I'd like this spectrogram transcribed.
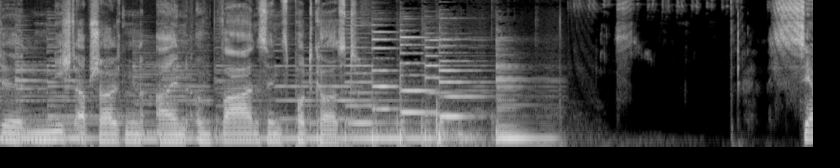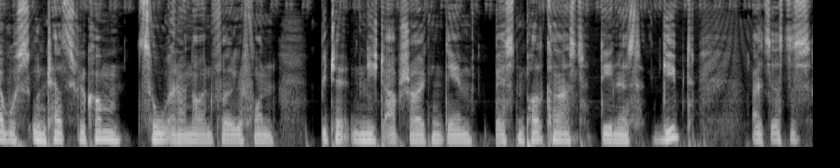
Bitte nicht abschalten, ein Wahnsinns-Podcast. Servus und herzlich willkommen zu einer neuen Folge von Bitte nicht abschalten, dem besten Podcast, den es gibt. Als erstes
